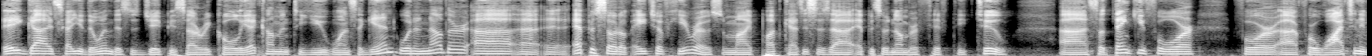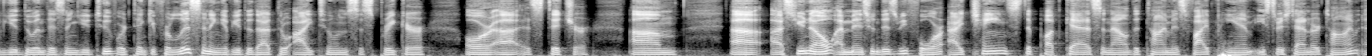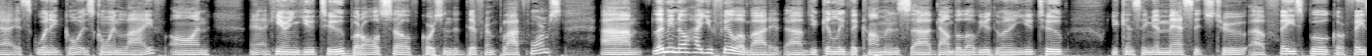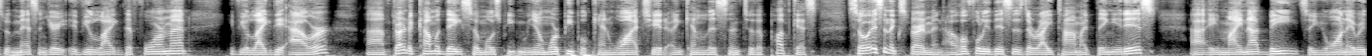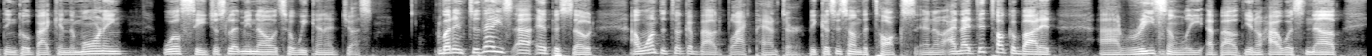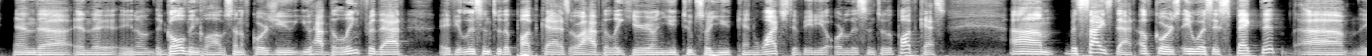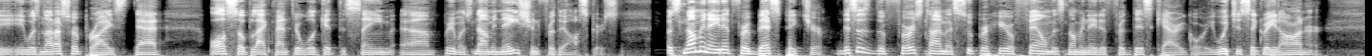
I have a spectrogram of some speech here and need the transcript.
Hey guys, how you doing? This is JP Sarricolia coming to you once again with another uh, uh, episode of Age of Heroes, my podcast. This is uh, episode number 52. Uh, so thank you for for uh, for watching if you're doing this on YouTube, or thank you for listening if you do that through iTunes, Spreaker, or uh, Stitcher. Um, uh, as you know, I mentioned this before. I changed the podcast, and now the time is 5 p.m. Eastern Standard Time. Uh, it's when it go it's going live on uh, here in YouTube, but also, of course, in the different platforms. Um, let me know how you feel about it. Uh, you can leave the comments uh, down below if you're doing on YouTube. You can send me a message through uh, Facebook or Facebook Messenger if you like the format, if you like the hour. Uh, I'm trying to accommodate so most people, you know, more people can watch it and can listen to the podcast. So it's an experiment. Uh, hopefully this is the right time. I think it is. Uh, it might not be. So you want everything go back in the morning. We'll see. Just let me know so we can adjust. But in today's uh, episode, I want to talk about Black Panther because it's on the talks, you know, and I did talk about it uh, recently about you know how it was snubbed and the and the you know the Golden Globes, and of course you you have the link for that if you listen to the podcast, or I have the link here on YouTube so you can watch the video or listen to the podcast. Um, besides that, of course, it was expected. Uh, it, it, was not a surprise that also Black Panther will get the same um, pretty much nomination for the Oscars was nominated for Best Picture. This is the first time a superhero film is nominated for this category, which is a great honor,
